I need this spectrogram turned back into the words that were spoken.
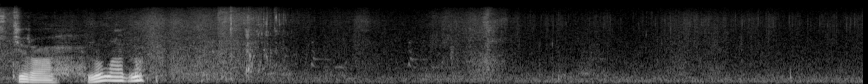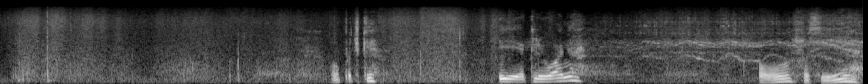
Густіра. Ну ладно. Опачки. Є клювання. О, щось є.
